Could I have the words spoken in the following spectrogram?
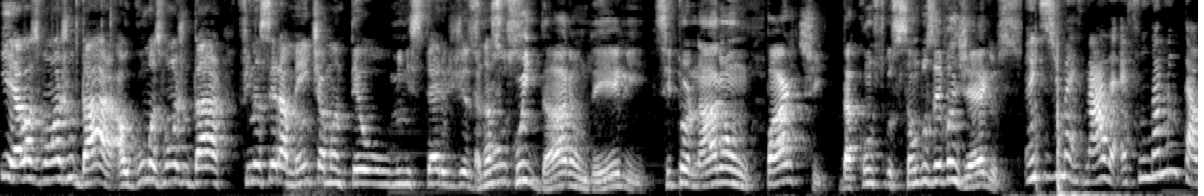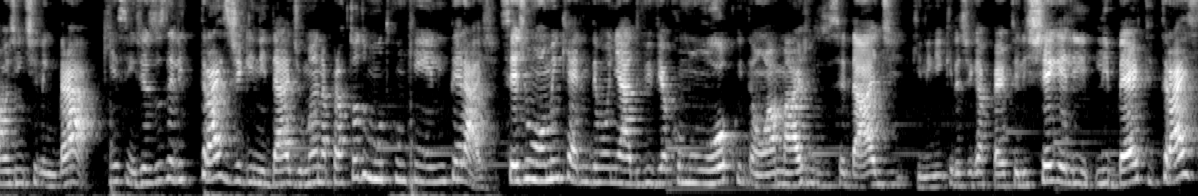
e elas vão ajudar, algumas vão ajudar financeiramente a manter o ministério de Jesus. Elas cuidaram dele, se tornaram parte da construção dos evangelhos. Antes de mais nada, é fundamental a gente lembrar que assim, Jesus ele traz dignidade humana para todo mundo com quem ele interage. Seja um homem que era endemoniado e vivia como um oco, então à margem da sociedade, que ninguém queria chegar perto, ele chega, ele liberta e traz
